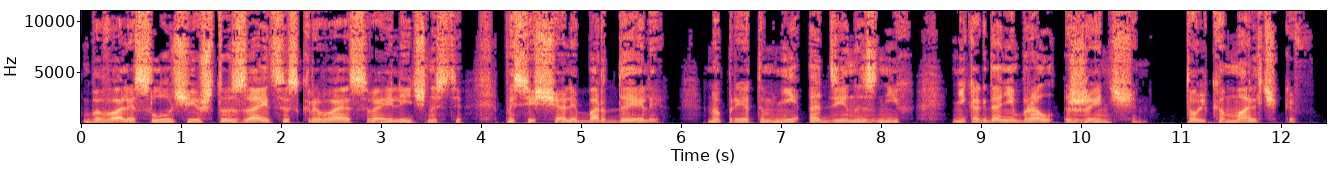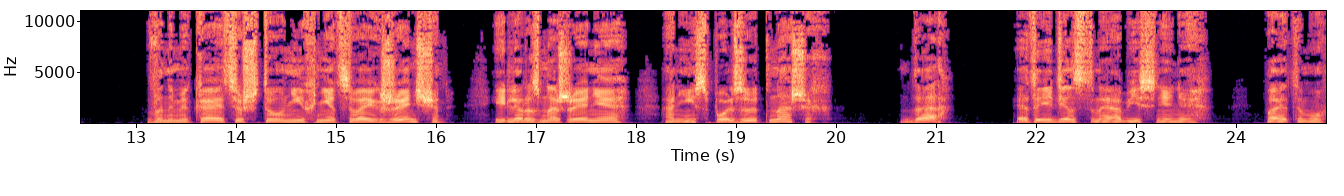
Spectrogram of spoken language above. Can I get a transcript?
бывали случаи, что зайцы, скрывая свои личности, посещали бордели, но при этом ни один из них никогда не брал женщин, только мальчиков. Вы намекаете, что у них нет своих женщин, и для размножения они используют наших? Да, это единственное объяснение — Поэтому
